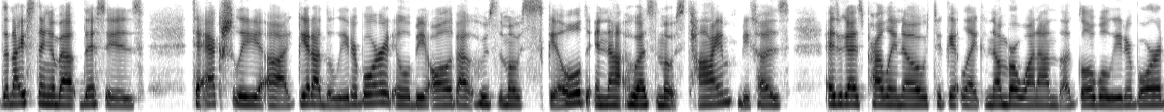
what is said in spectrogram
the nice thing about this is to actually uh, get on the leaderboard, it will be all about who's the most skilled and not who has the most time. Because as you guys probably know, to get like number one on the global leaderboard,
